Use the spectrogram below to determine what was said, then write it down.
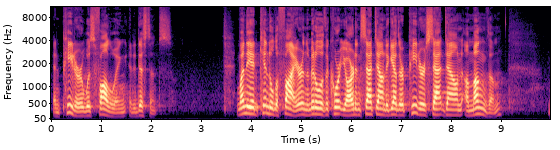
and Peter was following at a distance. When they had kindled a fire in the middle of the courtyard and sat down together, Peter sat down among them.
